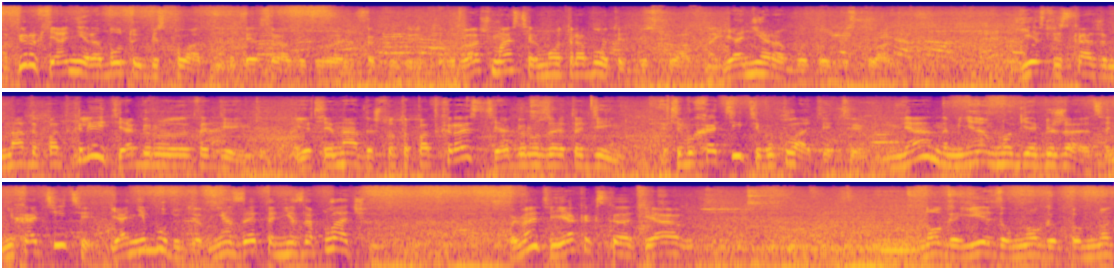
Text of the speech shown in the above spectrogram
Во-первых, я не работаю бесплатно, это я сразу говорю, как вы говорите. Вот ваш мастер может работать бесплатно, я не работаю бесплатно. Если, скажем, надо подклеить, я беру за это деньги. Если надо что-то подкрасить, я беру за это деньги. Если вы хотите, вы платите. У меня, на меня многие обижаются. Не хотите, я не буду делать. Мне за это не заплачено. Понимаете, я, как сказать, я много ездил, много, много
